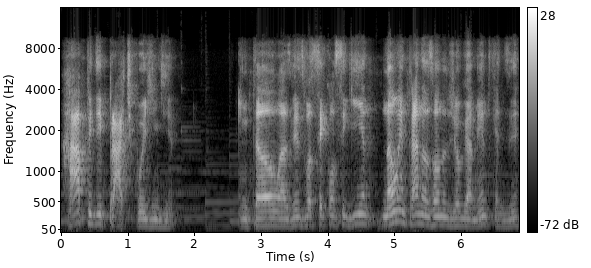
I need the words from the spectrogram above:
rápido e prático hoje em dia. Então, às vezes você conseguia não entrar na zona de julgamento, quer dizer,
